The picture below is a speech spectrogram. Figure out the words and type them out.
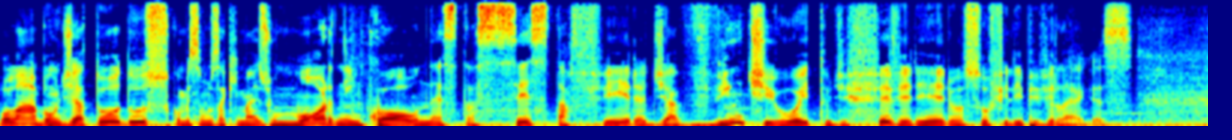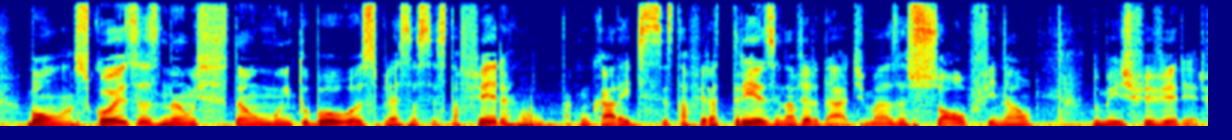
Olá, bom dia a todos. Começamos aqui mais um Morning Call nesta sexta-feira, dia 28 de fevereiro. Eu sou Felipe Vilegas. Bom, as coisas não estão muito boas para essa sexta-feira. Tá com cara aí de sexta-feira 13, na verdade, mas é só o final do mês de fevereiro.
